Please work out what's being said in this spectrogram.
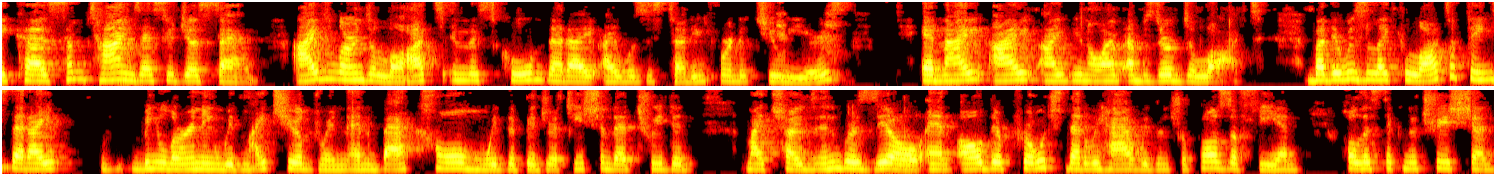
because sometimes, as you just said I've learned a lot in the school that I, I was studying for the two years. And I, I, I, you know, I've observed a lot. But there was like lots of things that I've been learning with my children and back home with the pediatrician that treated my child in Brazil and all the approach that we have with anthroposophy and holistic nutrition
